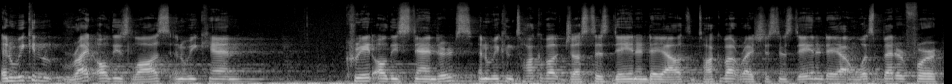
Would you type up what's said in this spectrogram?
And we can write all these laws and we can create all these standards and we can talk about justice day in and day out and talk about righteousness day in and day out and what's better for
